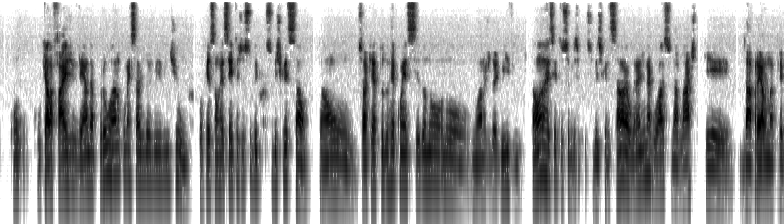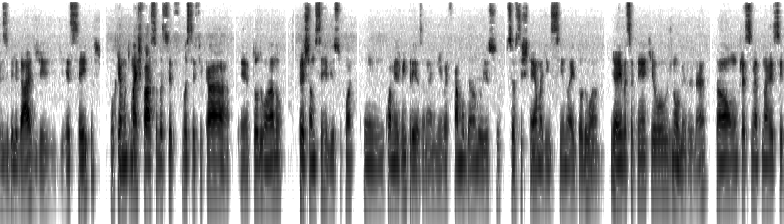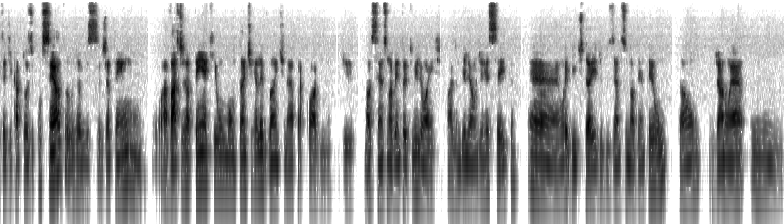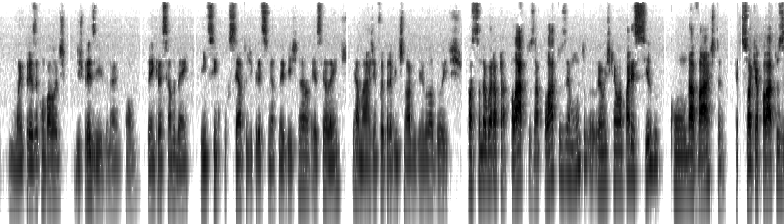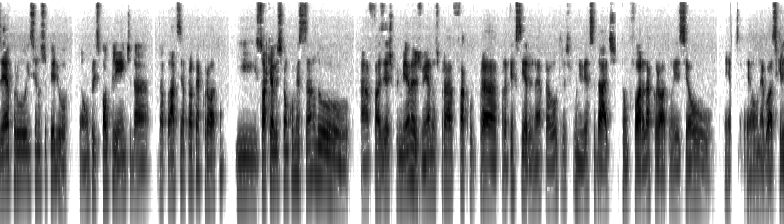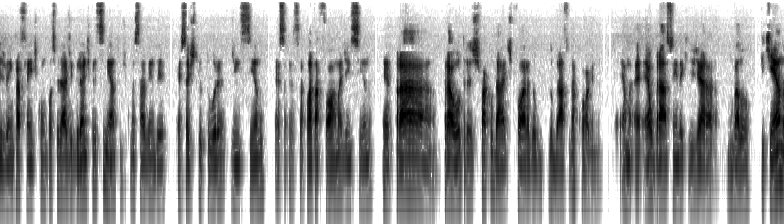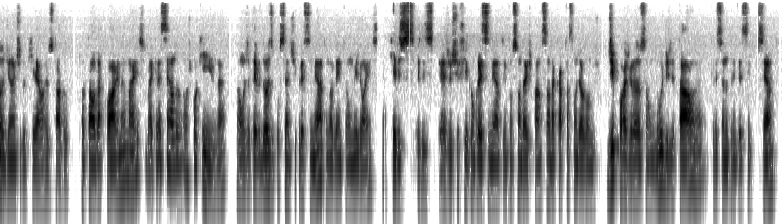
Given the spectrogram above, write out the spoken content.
o que ela faz de venda para o ano comercial de 2021, porque são receitas de sub, subscrição. Então, só que é tudo reconhecido no, no, no ano de 2020. Então, a receita de subscrição é o grande negócio da Vasta, que dá para ela uma previsibilidade de, de, receitas, porque é muito mais fácil você, você ficar é, todo ano prestando serviço com a, com, com a mesma empresa, né? Ninguém vai ficar mudando isso, seu sistema de ensino aí todo ano. E aí você tem aqui os números, né? Então, um crescimento na receita de 14%, já, já tem um, a Vasta já tem aqui um montante relevante, né, para a Cogna, de 998 milhões, quase um bilhão de receita, é um EBITDA aí de 291, então já não é um, uma empresa com valor desprezível, né? Então vem crescendo bem 25% de crescimento no EBITDA, excelente, e a margem foi para 29,2%. Passando agora para Platos, a Platos é muito é um esquema parecido com o da Vasta, só que a Platos é para o ensino superior. Então, o principal cliente da, da Platos é a própria Croton, e só que elas estão começando a fazer as primeiras vendas para terceiros, né, para outras universidades que estão fora da Croton. Esse é o, é, é um negócio que eles vêm para frente com possibilidade de grande crescimento de começar a vender essa estrutura de ensino, essa, essa plataforma de ensino é, para outras faculdades fora do, do braço da Cogna. É, uma, é, é o braço ainda que gera um valor pequeno diante do que é o resultado total da Cogna, mas vai crescendo aos pouquinhos, né? Então já teve 12% de crescimento, 91 milhões, que eles, eles é, justificam o crescimento em função da expansão da captação de alunos de pós-graduação no digital, né? Crescendo 35%,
